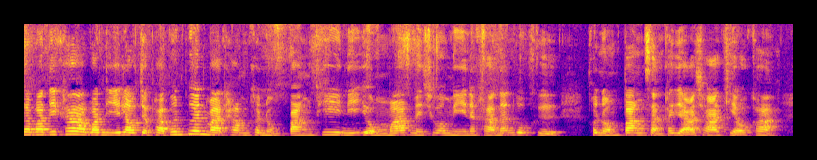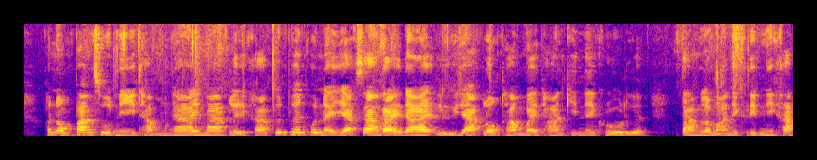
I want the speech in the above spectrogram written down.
สวัสดีค่ะ วันนี้เราจะพาเพื่อนๆมาทำขนมปังที่นิยมมากในช่วงนี้นะคะ นั่นก็คือขนมปังสังขยาชาเขียวค่ะ ขนมปังสูตรนี้ทำง่ายมากเลยค่ะ เพื่อนๆคนไหนอยากสร้างรายได้ หรืออยากลองทำไว้ทานกินในครัวเรือน ตามเรามาในคลิปนี้ค่ะ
